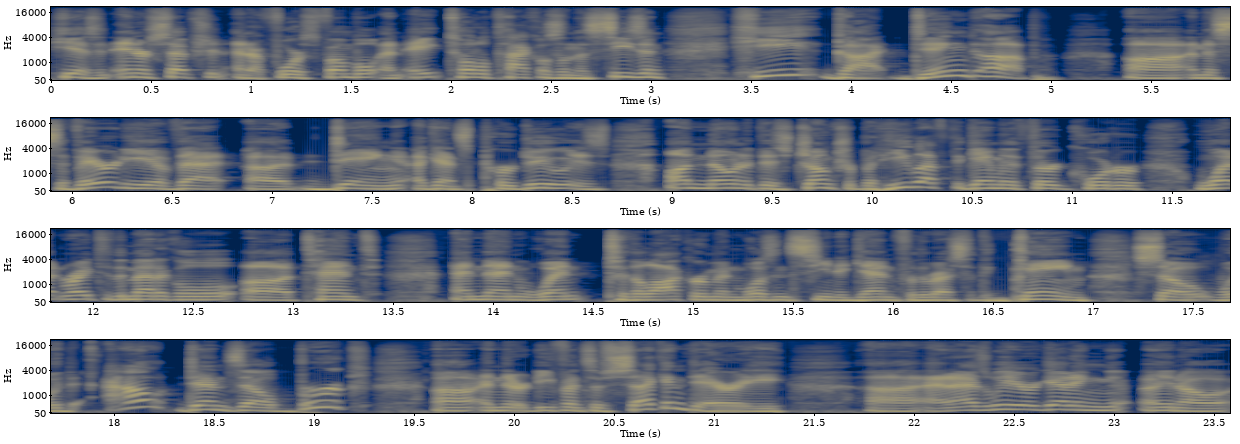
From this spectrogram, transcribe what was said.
He has an interception and a forced fumble and eight total tackles on the season. He got dinged up, uh, and the severity of that uh, ding against Purdue is unknown at this juncture. But he left the game in the third quarter, went right to the medical uh, tent, and then went to the locker room and wasn't seen again for the rest of the game. So without Denzel Burke uh, and their defensive secondary, uh, and as we are getting, uh, you know,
